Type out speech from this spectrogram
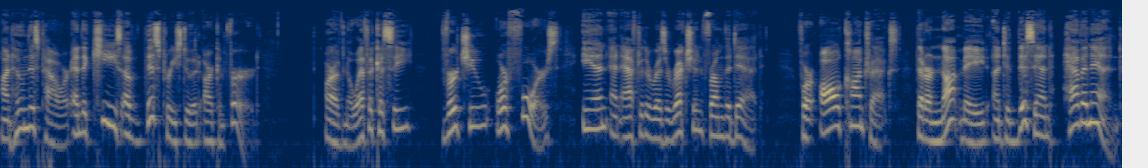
on whom this power and the keys of this priesthood are conferred, are of no efficacy, virtue, or force in and after the resurrection from the dead. For all contracts that are not made unto this end have an end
